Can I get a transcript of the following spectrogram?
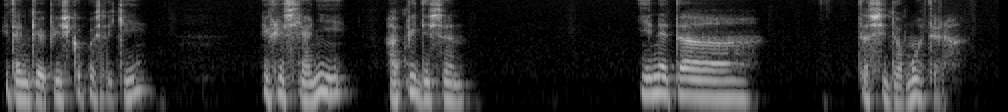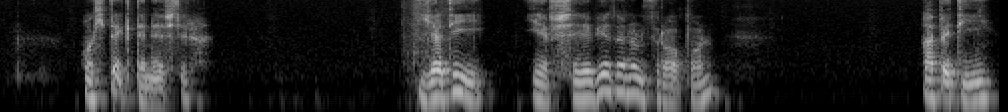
ήταν και ο επίσκοπος εκεί οι χριστιανοί απήντησαν είναι τα, τα συντομότερα, όχι τα εκτενέστερα. Γιατί η ευσέβεια των ανθρώπων απαιτεί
